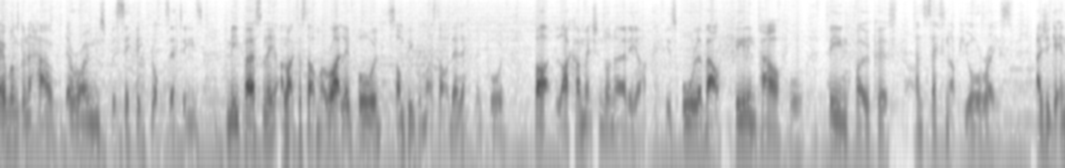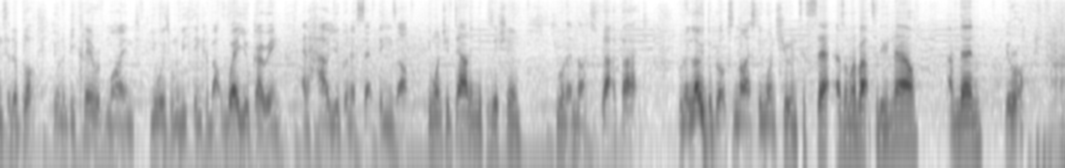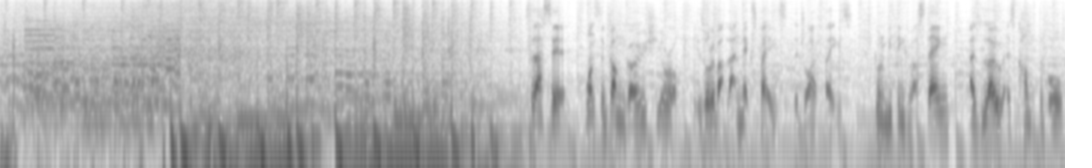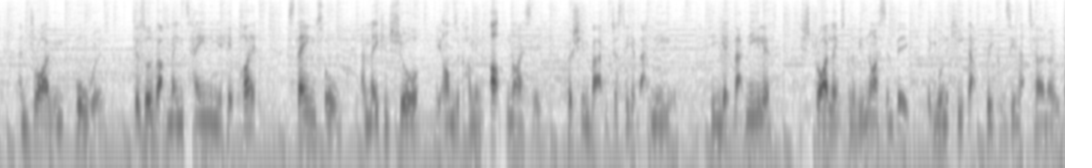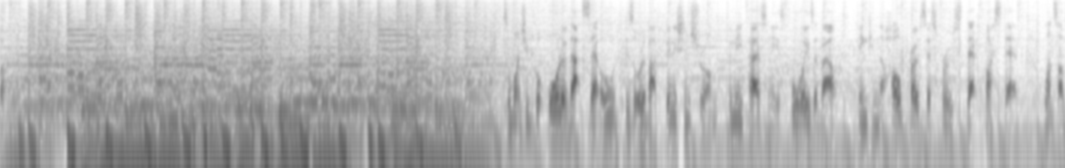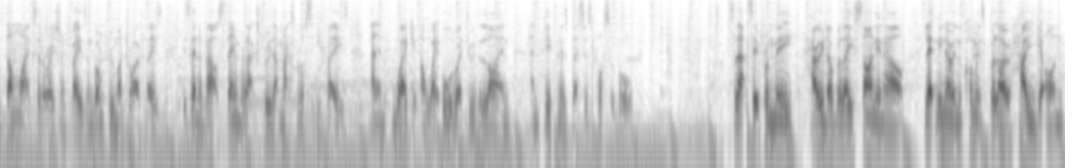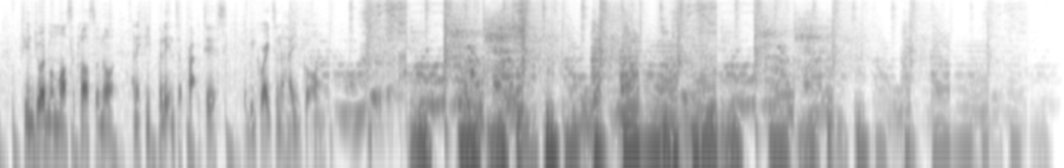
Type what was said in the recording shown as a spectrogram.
Everyone's gonna have their own specific block settings. Me personally, I like to start my right leg forward. Some people might start with their left leg forward. But like I mentioned on earlier, it's all about feeling powerful, being focused, and setting up your race. As you get into the block, you wanna be clear of mind. You always wanna be thinking about where you're going and how you're gonna set things up. You Once you're down in your position, you want a nice flat back. You wanna load the blocks nicely once you're into set, as I'm about to do now, and then you're off. So that's it. Once the gun goes, you're off. It's all about that next phase, the drive phase. You want to be thinking about staying as low as comfortable and driving forward. So it's all about maintaining your hip height, staying tall, and making sure the arms are coming up nicely, pushing back just to get that knee lift. If you can get that knee lift, your stride length's going to be nice and big, but you want to keep that frequency and that turnover. Once you've got all of that settled, it's all about finishing strong. For me personally, it's always about thinking the whole process through step by step. Once I've done my acceleration phase and gone through my drive phase, it's then about staying relaxed through that max velocity phase and then working my way all the way through the line and dipping as best as possible. So that's it from me, Harry AA signing out. Let me know in the comments below how you get on, if you enjoyed my masterclass or not, and if you've put it into practice, it'll be great to know how you've got on.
